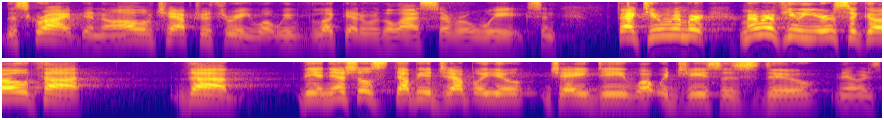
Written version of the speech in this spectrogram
described in all of chapter 3, what we've looked at over the last several weeks. And in fact, do you remember, remember a few years ago the, the the initials WWJD, what would Jesus do? And it was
